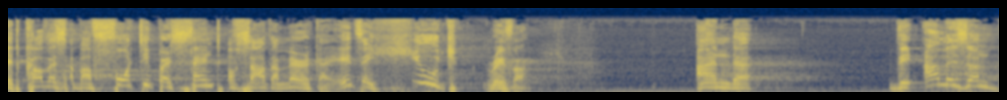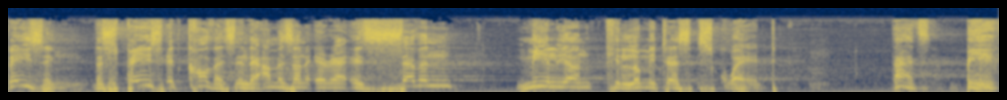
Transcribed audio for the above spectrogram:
It covers about 40% of South America. It's a huge river. And uh, the Amazon basin, the space it covers in the Amazon area is 7 million kilometers squared. That's big.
